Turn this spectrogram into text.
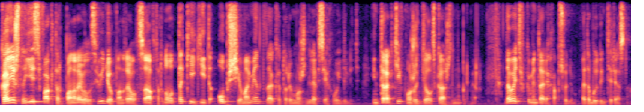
Конечно, есть фактор понравилось видео, понравился автор, но вот такие какие-то общие моменты, да, которые можно для всех выделить. Интерактив может делать каждый, например. Давайте в комментариях обсудим, это будет интересно.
